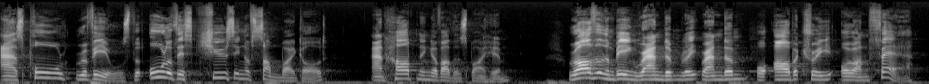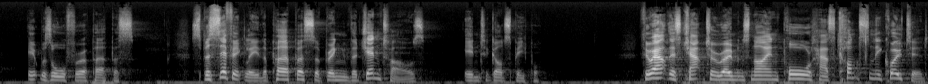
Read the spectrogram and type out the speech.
as Paul reveals that all of this choosing of some by God and hardening of others by him, rather than being randomly, random or arbitrary or unfair, it was all for a purpose. Specifically, the purpose of bringing the Gentiles into God's people. Throughout this chapter, Romans 9, Paul has constantly quoted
